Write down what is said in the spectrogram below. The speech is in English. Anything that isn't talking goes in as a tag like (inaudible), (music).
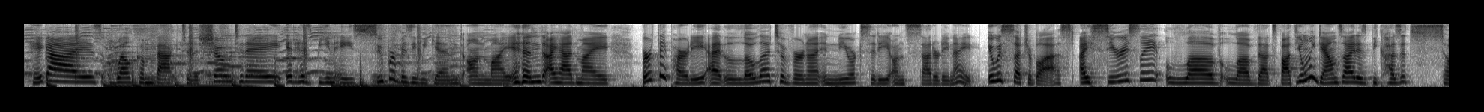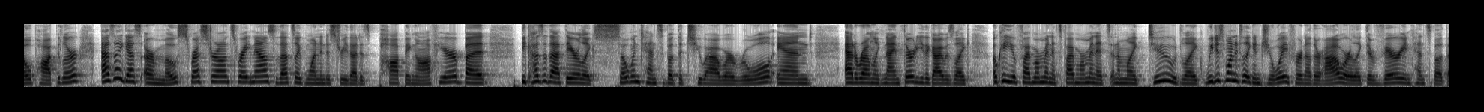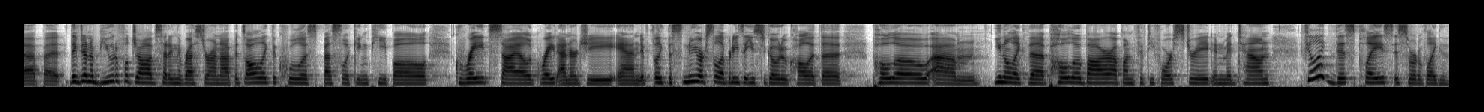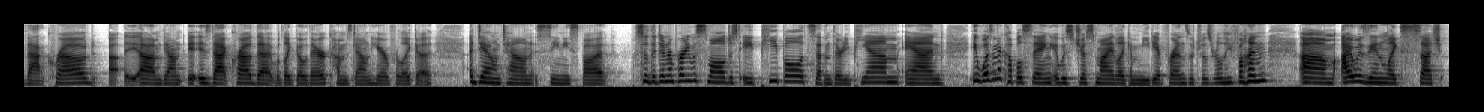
Hey guys, welcome back to the show today. It has been a super busy weekend on my (laughs) end. I had my birthday party at Lola Taverna in New York City on Saturday night. It was such a blast. I seriously love, love that spot. The only downside is because it's so popular, as I guess are most restaurants right now. So that's like one industry that is popping off here. But because of that, they are like so intense about the two hour rule. And at around like 9:30 the guy was like, "Okay, you have 5 more minutes, 5 more minutes." And I'm like, "Dude, like we just wanted to like enjoy for another hour. Like they're very intense about that, but they've done a beautiful job setting the restaurant up. It's all like the coolest, best-looking people, great style, great energy, and if like the New York celebrities that used to go to call it the Polo, um, you know, like the Polo Bar up on 54th Street in Midtown. I feel like this place is sort of like that crowd. Uh, um, down is that crowd that would like go there comes down here for like a a downtown sceney spot. So the dinner party was small, just eight people. It's 7:30 p.m. and it wasn't a couples thing. It was just my like immediate friends, which was really (laughs) fun. Um, I was in like such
